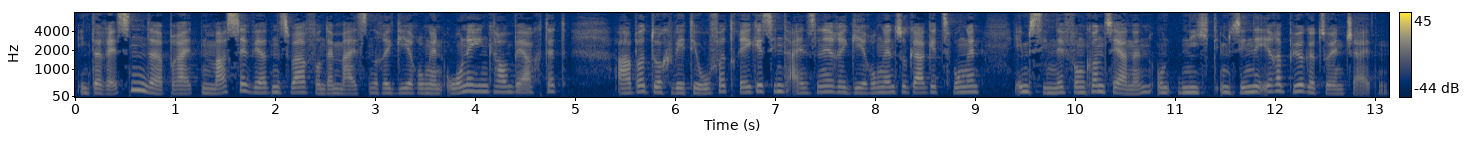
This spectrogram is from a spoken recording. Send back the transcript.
Interessen der breiten Masse werden zwar von den meisten Regierungen ohnehin kaum beachtet, aber durch WTO-Verträge sind einzelne Regierungen sogar gezwungen, im Sinne von Konzernen und nicht im Sinne ihrer Bürger zu entscheiden.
